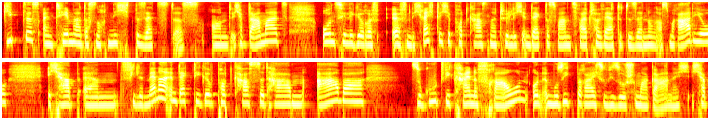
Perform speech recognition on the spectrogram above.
gibt es ein Thema, das noch nicht besetzt ist. Und ich habe damals unzählige öffentlich-rechtliche Podcasts natürlich entdeckt. Das waren zweitverwertete Sendungen aus dem Radio. Ich habe ähm, viele Männer entdeckt, die gepodcastet haben, aber so gut wie keine Frauen und im Musikbereich sowieso schon mal gar nicht. Ich habe,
